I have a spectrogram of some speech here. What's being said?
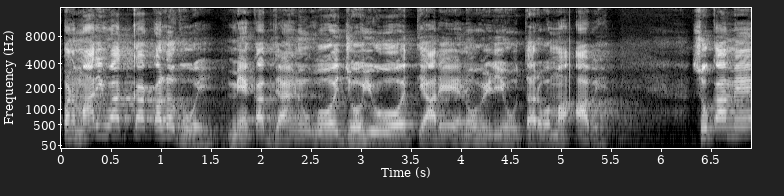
પણ મારી વાત કાંક અલગ હોય. મેં કાંક જાણ્યું હોય, જોયું હોય, ત્યારે એનો વીડિયો ઉતારવામાં આવે. શું કામે?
